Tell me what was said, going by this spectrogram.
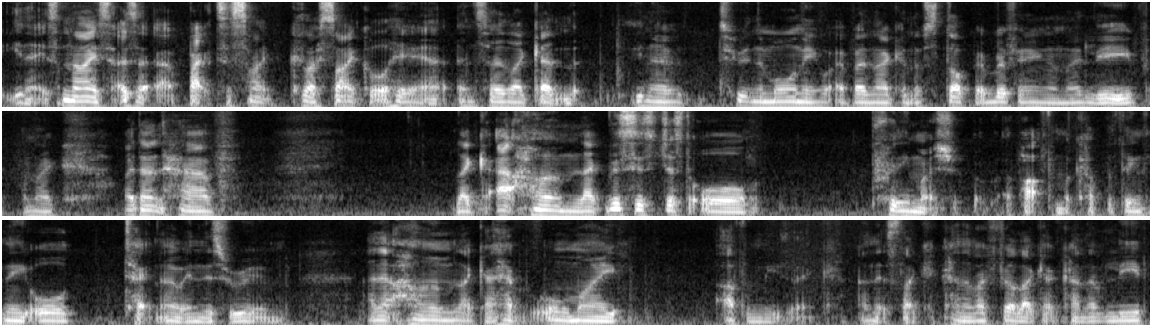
you know, it's nice as a, back to cycle because I cycle here, and so like you know two in the morning whatever, and I kind of stop everything and I leave, and like I don't have. Like at home, like this is just all, pretty much apart from a couple of things, nearly all techno in this room, and at home, like I have all my other music, and it's like a kind of I feel like I kind of leave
